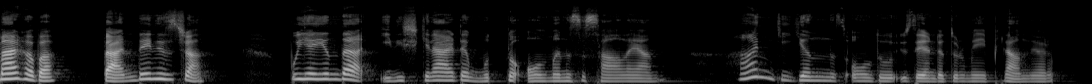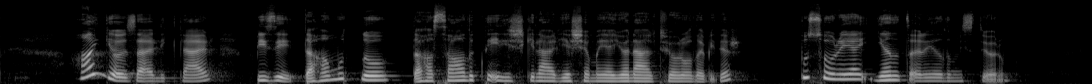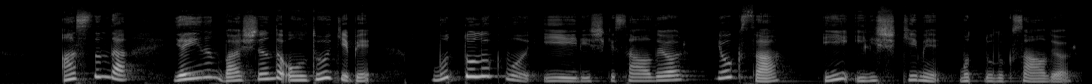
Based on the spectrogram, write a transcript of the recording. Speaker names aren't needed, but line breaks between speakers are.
Merhaba, ben Denizcan. Bu yayında ilişkilerde mutlu olmanızı sağlayan hangi yanınız olduğu üzerinde durmayı planlıyorum. Hangi özellikler bizi daha mutlu, daha sağlıklı ilişkiler yaşamaya yöneltiyor olabilir? Bu soruya yanıt arayalım istiyorum. Aslında yayının başlığında olduğu gibi mutluluk mu iyi ilişki sağlıyor yoksa iyi ilişki mi mutluluk sağlıyor?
